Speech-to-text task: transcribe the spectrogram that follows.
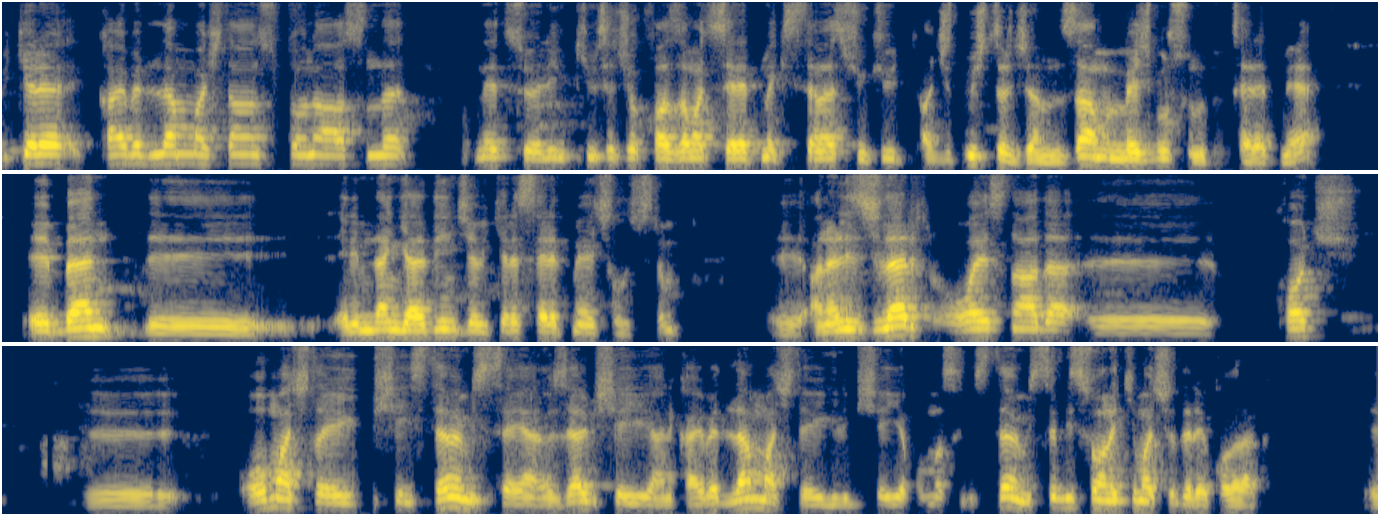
bir kere kaybedilen maçtan sonra aslında net söyleyeyim kimse çok fazla maç seyretmek istemez çünkü acıtmıştır canınızı ama mecbursunuz seyretmeye. Ee, ben e, elimden geldiğince bir kere seyretmeye çalıştım. Ee, analizciler o esnada e, koç e, o maçla ilgili bir şey istememişse yani özel bir şey yani kaybedilen maçla ilgili bir şey yapılmasını istememişse bir sonraki maçı direkt olarak e,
